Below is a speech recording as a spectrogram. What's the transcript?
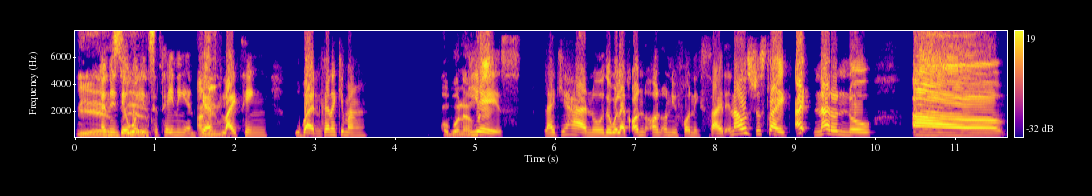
and then Yes, they were entertaining and gaslighting. Uban kana kimang. Obona. Yes. Like yeah, no, they were like on on on Euphonik side, and I was just like, I, I don't know. Um,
